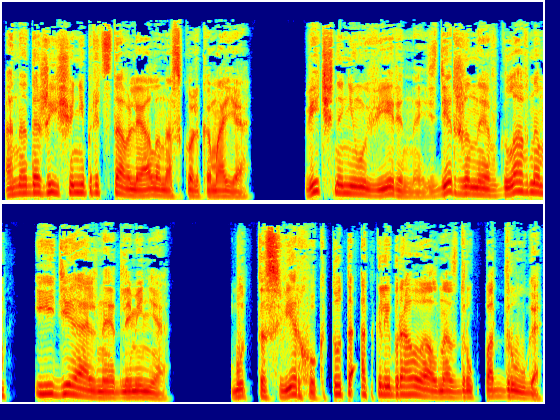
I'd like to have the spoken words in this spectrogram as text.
Она даже еще не представляла, насколько моя. Вечно неуверенная, сдержанная в главном и идеальная для меня. Будто сверху кто-то откалибровал нас друг под друга,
